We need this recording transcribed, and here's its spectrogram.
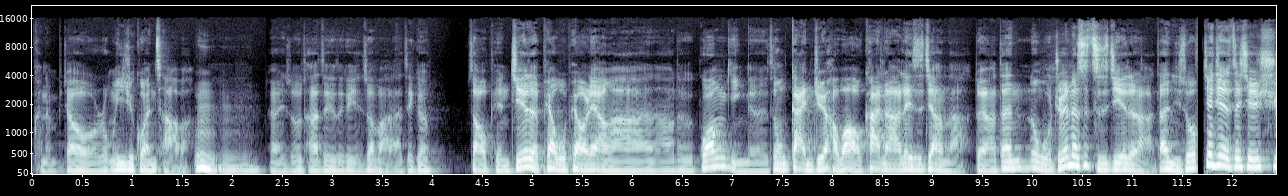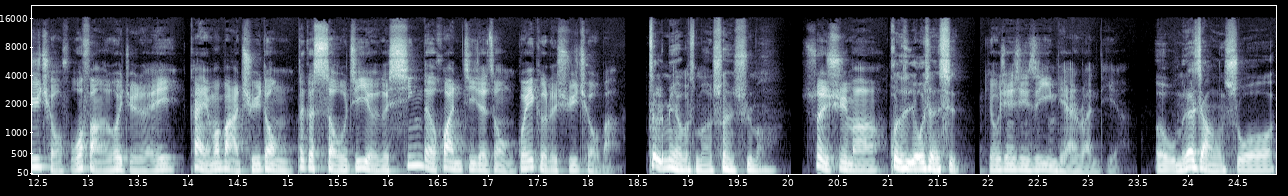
可能比较容易去观察吧，嗯嗯，对，你说它这个这个演算法这个。照片接的漂不漂亮啊？然后那个光影的这种感觉好不好看啊？类似这样的、啊，对啊。但那我觉得那是直接的啦。但你说渐渐的这些需求，我反而会觉得，哎，看有没有办法驱动这个手机有一个新的换机的这种规格的需求吧。这里面有个什么顺序吗？顺序吗？或者是优先性？优先性是硬体还是软体啊？呃，我们在讲说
